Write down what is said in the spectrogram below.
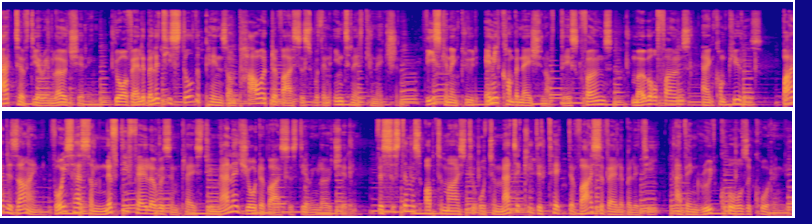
active during load shedding, your availability still depends on powered devices with an internet connection. These can include any combination of desk phones, mobile phones, and computers. By design, Voys has some nifty failovers in place to manage your devices during load shedding. The system is optimized to automatically detect device availability and then route calls accordingly.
